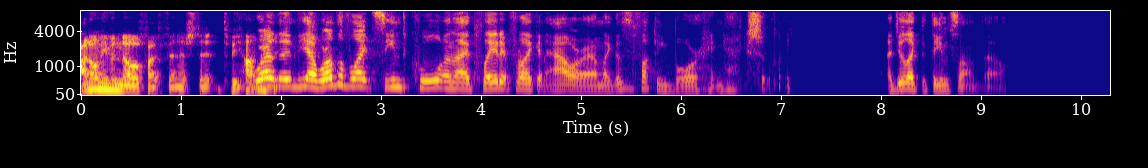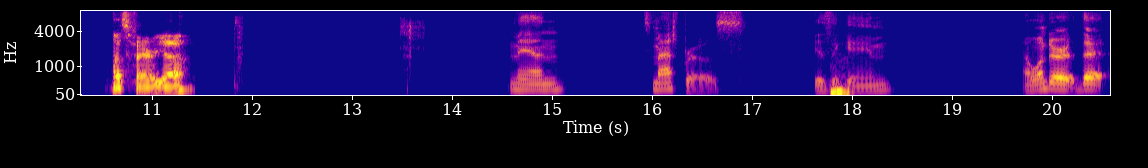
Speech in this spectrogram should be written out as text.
I don't even know if I finished it, to be honest. Yeah, World of Light seemed cool, and I played it for like an hour, and I'm like, this is fucking boring. Actually, I do like the theme song though. That's fair, yeah. Man, Smash Bros. is a game. I wonder that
